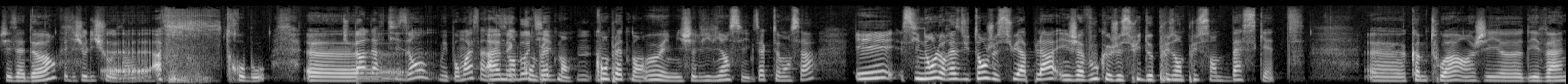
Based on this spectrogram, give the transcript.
je les adore. fait des jolies choses. hein. Euh, ah, pff, trop beau. Euh, Tu parles d'artisan, mais pour moi, c'est un ah, mais complètement, Mm, mm. complètement. Oui, oui, Michel Vivien, c'est exactement ça. Et sinon, le reste du temps, je suis à plat et j'avoue que je suis de plus en plus en basket. Euh, comme toi, hein, j'ai euh, des Vans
